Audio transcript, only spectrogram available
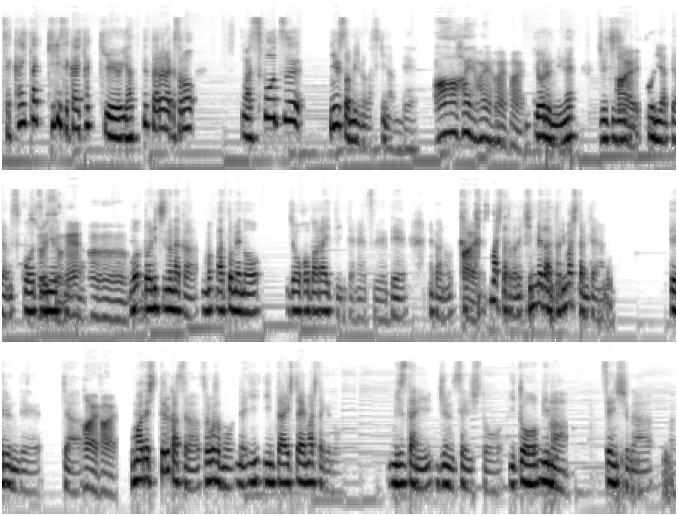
世界卓、きり世界卓球やってたら、なんかその、まあ、スポーツニュースを見るのが好きなんで、ああ、はいはいはいはい。夜にね、11時はいにやってるあのスポーツニュースとか、ですよね。うんうん土日のなんかままとめの情報バラエティみたいなやつで、なんかあの、勝ちましたとかね、金メダル取りましたみたいなの出るんで、じゃあ、はいはい。ここまで知ってるかっつったら、それこそもうね、い引退しちゃいましたけど、水谷隼選手と伊藤美誠選手が、あの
